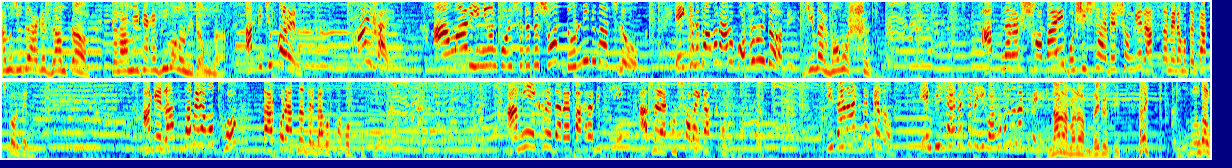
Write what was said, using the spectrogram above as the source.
আমি যদি আগে জানতাম তাহলে আমি এই টাকা জীবনও নিতাম না। আপনি চুপ করেন। হাই হাই আর ইউনিয়ন পরিষদে তো সব দুর্নীতিবাজ লোক। এখানে তো আমার আরও কঠোর হইতে হবে। জি ম্যাডাম অবশ্যই। আপনারা সবাই বশির সাহেবের সঙ্গে রাস্তা মেরামতের কাজ করবেন। আগে রাস্তা মেরামত হোক তারপর আপনাদের ব্যবস্থা করতেছি আমি এখানে দাঁড়ায় পাহারা দিচ্ছি আপনারা এখন সবাই কাজ করবেন। কি দাঁড়া কেন? এমপি সাহেবের সাথে কি কথা বলতে লাগবে? না না ম্যাডাম দেখেছি কোথাও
